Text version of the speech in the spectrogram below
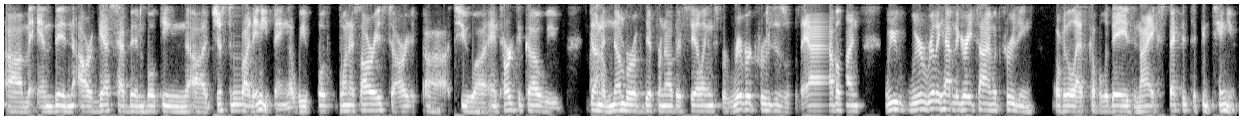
Um, and then our guests have been booking uh, just about anything. We've booked Buenos Aires to, uh, to uh, Antarctica. We've done a number of different other sailings for river cruises with Avalon. We, we're really having a great time with cruising over the last couple of days, and I expect it to continue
